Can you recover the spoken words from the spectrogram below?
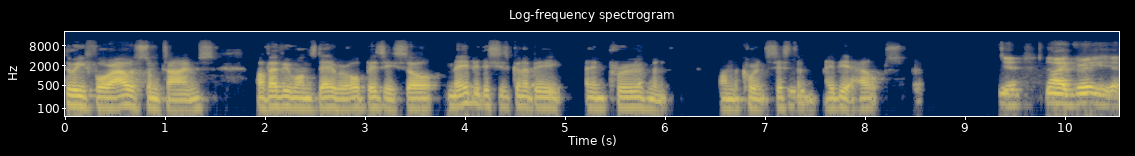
three, four hours sometimes of everyone's day. We're all busy. So maybe this is going to be an improvement on the current system. Maybe it helps. Yeah, no, I agree.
